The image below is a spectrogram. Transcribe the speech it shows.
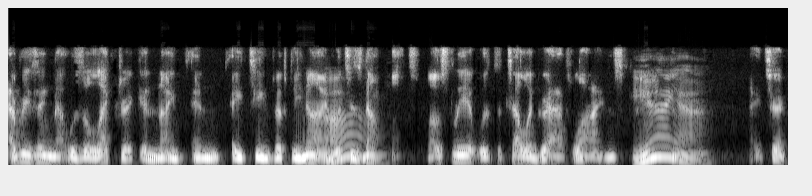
everything that was electric in, nine, in 1859, which is not Oh. much. Mostly it was the telegraph lines Yeah, yeah. nature.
